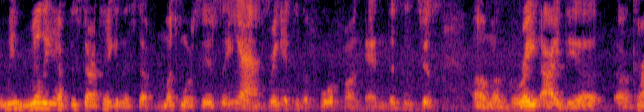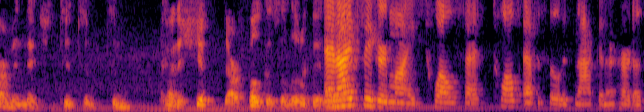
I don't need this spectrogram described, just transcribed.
we really have to start taking this stuff much more seriously yes. and bring it to the forefront. And this is just um, a great idea, uh, Carmen, that to to to kind of shift our focus a little bit. And now. I figured my 12 set 12 episode is not going to hurt us.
